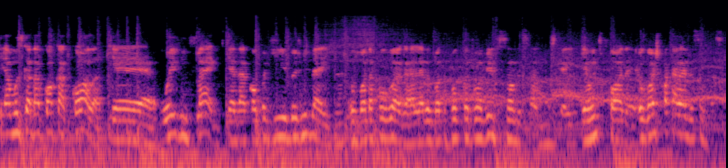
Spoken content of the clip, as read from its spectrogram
Tem a música da Coca-Cola, que é Waving Flag, que é da Copa de 2010, né? O Botafogo, a galera do Botafogo cantou uma versão dessa música aí. E é muito foda. Eu gosto pra caralho dessa música.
